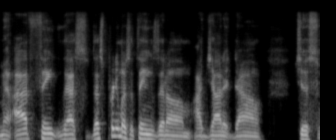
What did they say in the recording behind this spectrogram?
Man, I think that's that's pretty much the things that um I jotted down. Just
